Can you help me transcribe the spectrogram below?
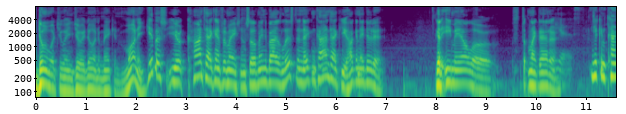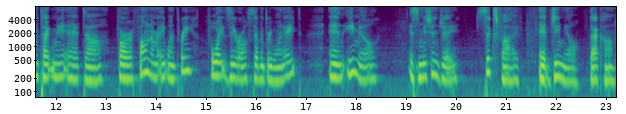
doing what you enjoy doing and making money, give us your contact information. So if anybody's listening, they can contact you. How can they do that? Get an email or something like that? Or? yes. You can contact me at uh, for phone number 813-480-7318 and email is missionj65 at gmail.com.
